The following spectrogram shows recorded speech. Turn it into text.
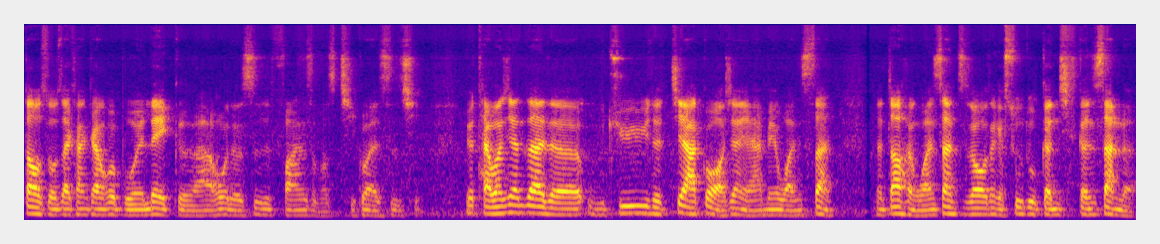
到时候再看看会不会内阁啊，或者是发生什么奇怪的事情。因为台湾现在的五 G 的架构好像也还没完善，等到很完善之后，那个速度跟跟上了，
